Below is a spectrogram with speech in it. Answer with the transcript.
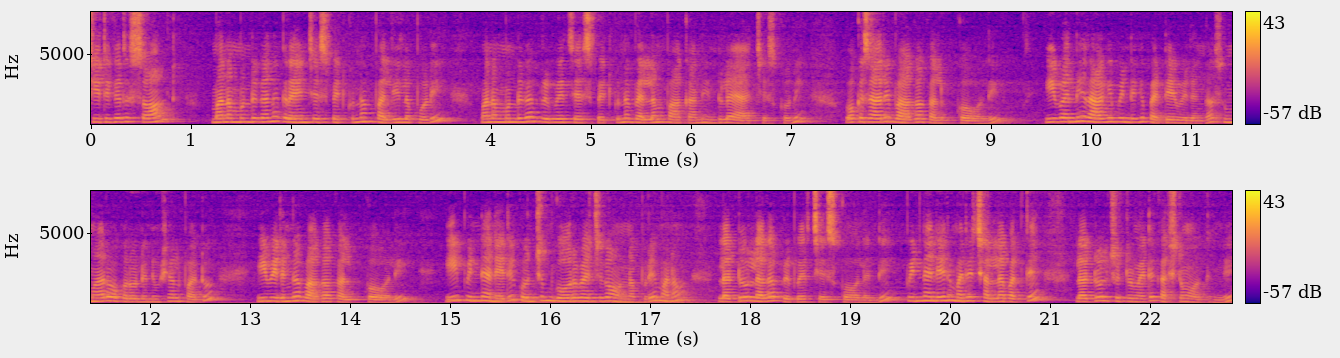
చిటికెడు సాల్ట్ మనం ముందుగానే గ్రైండ్ చేసి పెట్టుకున్న పల్లీల పొడి మనం ముందుగా ప్రిపేర్ చేసి పెట్టుకున్న బెల్లం పాకాన్ని ఇందులో యాడ్ చేసుకొని ఒకసారి బాగా కలుపుకోవాలి. ఇవన్నీ రాగి పిండికి పట్టే విధంగా సుమారు ఒక రెండు నిమిషాల పాటు ఈ విధంగా బాగా కలుపుకోవాలి. ఈ పిండి అనేది కొంచెం గోరువెచ్చగా ఉన్నప్పుడే మనం లడ్డూలాగా ప్రిపేర్ చేసుకోవాలండి. పిండి అనేది మరీ చల్లబడితే లడ్డూలు చుట్టడం అయితే కష్టం అవుతుంది.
